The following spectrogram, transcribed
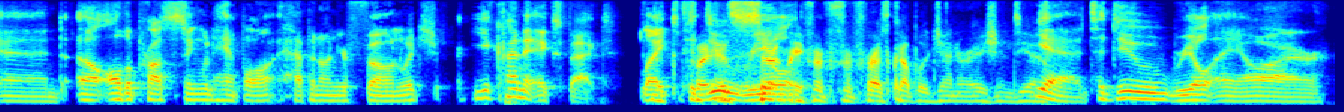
And uh, all the processing would happen happen on your phone, which you kind of expect. Like to For- do real, certainly for for first couple of generations. Yeah. yeah, to do real AR,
